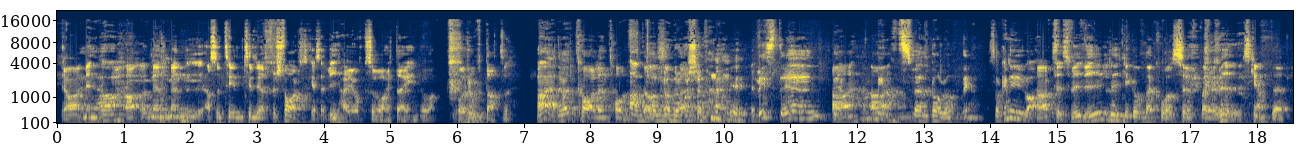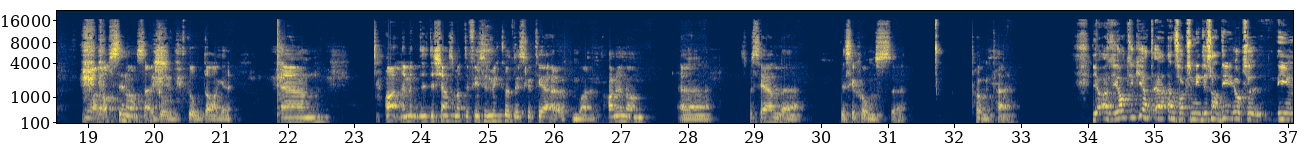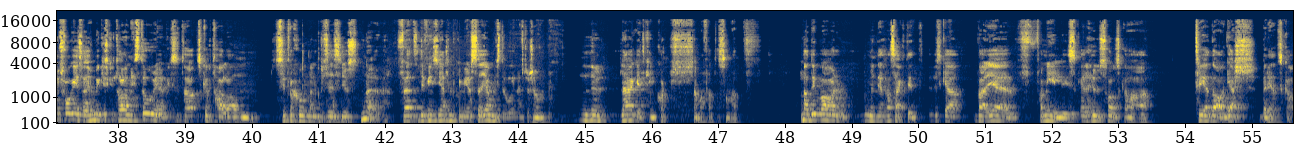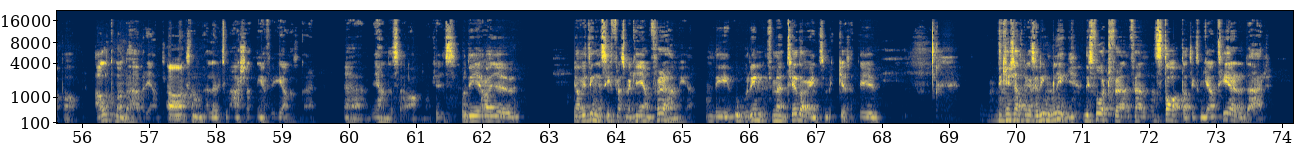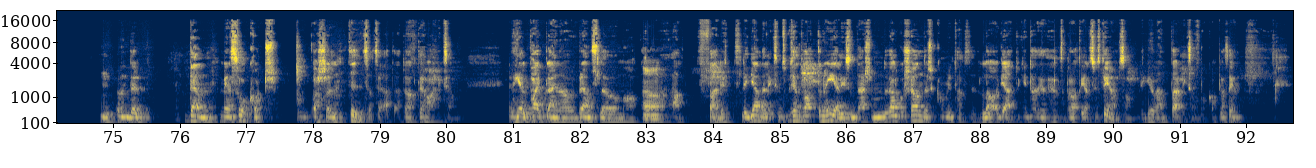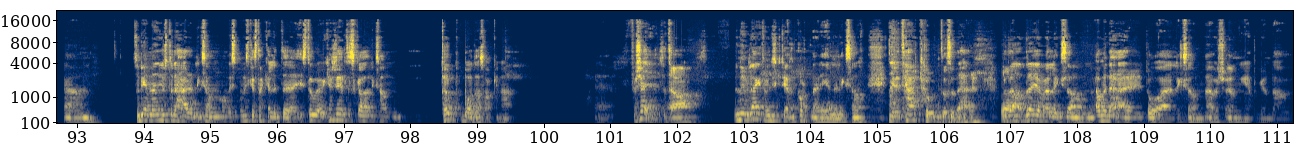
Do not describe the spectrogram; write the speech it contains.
Ja, men, Ja. ja. men, men alltså till, till deras försvar så ska jag säga vi har ju också varit där inne och, och rotat. Ja, ja, det var ett Karl XII. antal hundra år sedan. Visst, det, det Ja, ja. minns väl någon det. Så kan det ju vara. Ja, precis. Vi, vi är lika goda kålsupare vi. Ska inte måla oss i någon så här god, god dager. Ehm, ja, nej, men det, det känns som att det finns mycket att diskutera här uppenbarligen. Har ni någon eh, speciell eh, diskussionspunkt här? Ja, alltså jag tycker att en- sak som är intressant, det är ju också det är en fråga i sig, hur mycket ska vi tala om historia? Hur mycket ska, vi tala om situationen precis just nu? För att det finns egentligen mycket mer att säga om historien eftersom nuläget kan kort sammanfattas som att Ja, det var myndigheten har sagt. Det, vi ska, varje familj, ska, eller hushåll ska ha tre dagars beredskap av allt man behöver egentligen. Ja. Liksom, eller liksom ersättningar för el och sådär. Eh, I händelse av någon kris. Och det har ju... Jag vet ingen siffra som jag kan jämföra det här med. Om det är orimligt. För mig, tre dagar är inte så mycket. Så det är ju... Det kan kännas ganska rimlig. Det är svårt för en, för en stat att liksom garantera det där Mm. under den med en så kort varseltid så att säga. Att, att du alltid har liksom en hel pipeline av bränsle och mat och Ja. allt färdigt liggande. Liksom. Speciellt vatten och el sånt där som om det väl går sönder så kommer det ta lite tid att laga. Du kan inte ha ett helt separat elsystem som ligger och väntar liksom, på att kopplas in. Ehm, så det, men just det här, liksom, om, vi, om vi ska snacka lite historia, vi kanske inte ska liksom, ta upp båda sakerna eh, för sig. Så att. Ja, Men Nuläget har vi diskuterat kort när det gäller liksom, militärt hot och sådär. Och det Ja. andra är väl liksom, ja, men det här då, liksom, översvämningar på grund av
